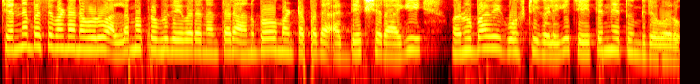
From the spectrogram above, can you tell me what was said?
ಚನ್ನಬಸವಣ್ಣನವರು ಅಲ್ಲಮ ಪ್ರಭುದೇವರ ನಂತರ ಅನುಭವ ಮಂಟಪದ ಅಧ್ಯಕ್ಷರಾಗಿ ಅನುಭವಿ ಗೋಷ್ಠಿಗಳಿಗೆ ಚೈತನ್ಯ ತುಂಬಿದವರು.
